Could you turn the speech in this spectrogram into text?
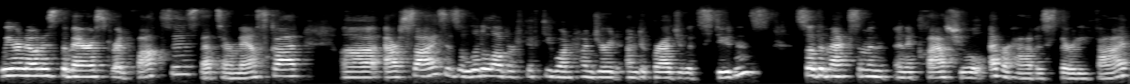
We are known as the Marist Red Foxes. That's our mascot. Uh, our size is a little over 5,100 undergraduate students. So the maximum in a class you will ever have is 35.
